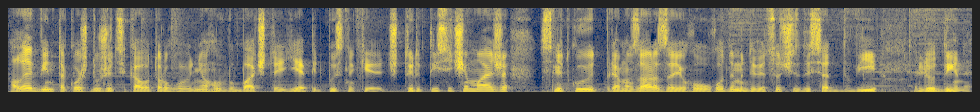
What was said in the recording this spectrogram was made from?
але він також дуже цікаво торгує. У нього, ви бачите, є підписники 4000 майже, слідкують прямо зараз за його угодами 962 людини.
